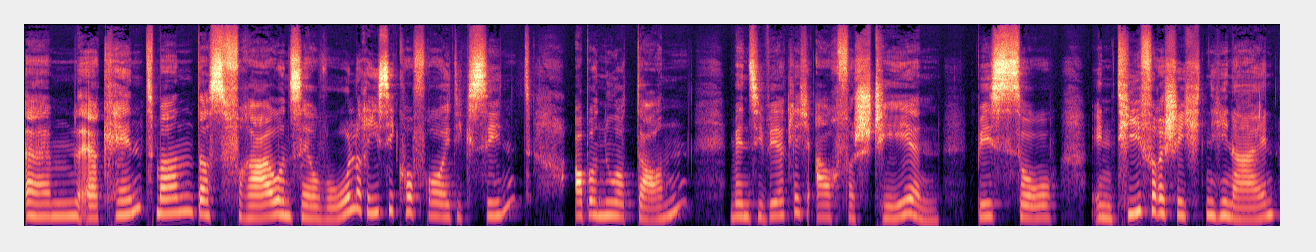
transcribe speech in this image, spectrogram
ähm, erkennt man, dass Frauen sehr wohl risikofreudig sind, aber nur dann, wenn sie wirklich auch verstehen, bis so in tiefere Schichten hinein,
